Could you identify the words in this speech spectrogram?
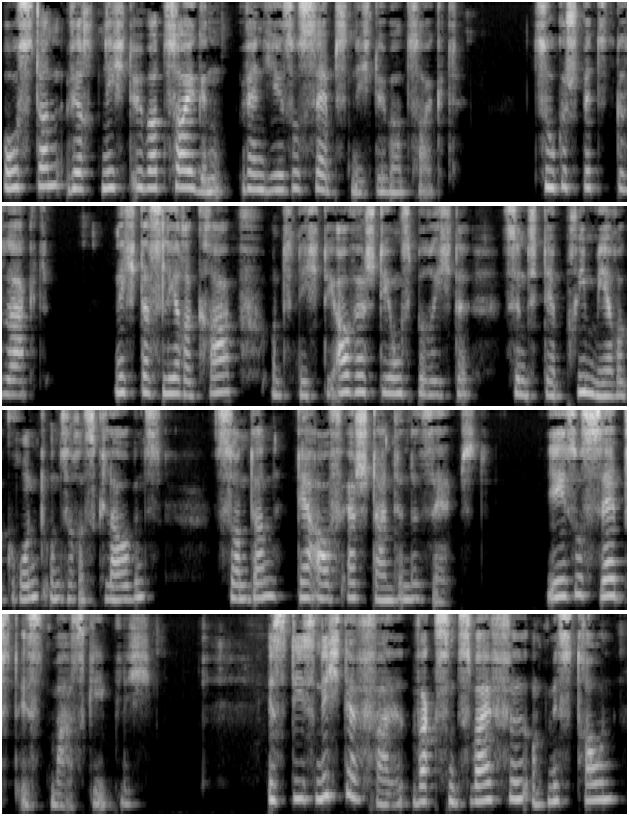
Ostern wird nicht überzeugen, wenn Jesus selbst nicht überzeugt. Zugespitzt gesagt, nicht das leere Grab und nicht die Auferstehungsberichte sind der primäre Grund unseres Glaubens, sondern der Auferstandene selbst. Jesus selbst ist maßgeblich. Ist dies nicht der Fall, wachsen Zweifel und Misstrauen,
